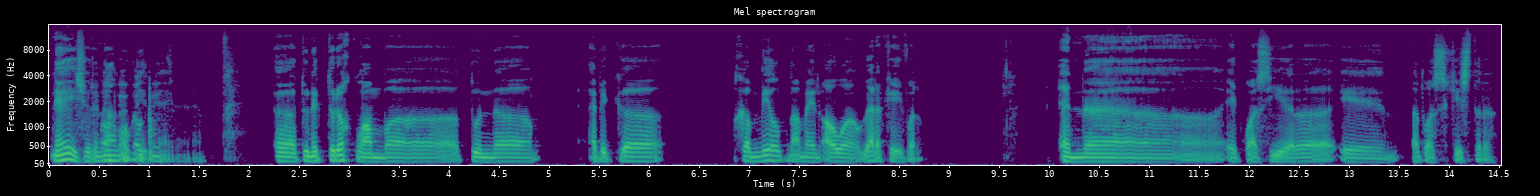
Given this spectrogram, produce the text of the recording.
Nee, Suriname Ook- ook, ook niet. niet. nee, nee, nee. Toen ik terugkwam, toen heb ik gemaild naar mijn oude werkgever. En eh, ik was hier eh, in, dat was gisteren,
